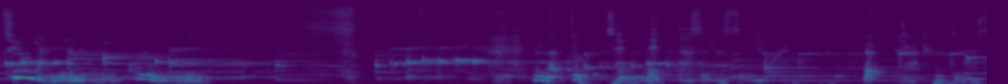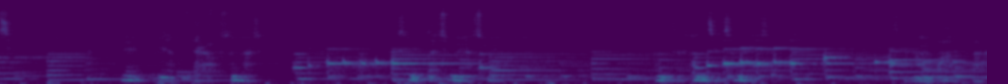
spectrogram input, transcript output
수용이 안 되는 거예요. 포용이 하나 둘 셋 넷 다섯 여섯 일곱 열 열하나 열둘 열셋 일곱 여덟 열아홉 스물 스물 다섯 스물 여섯 스물 일곱 서른 세 스물 여섯 서른 아홉 아홉 아홉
